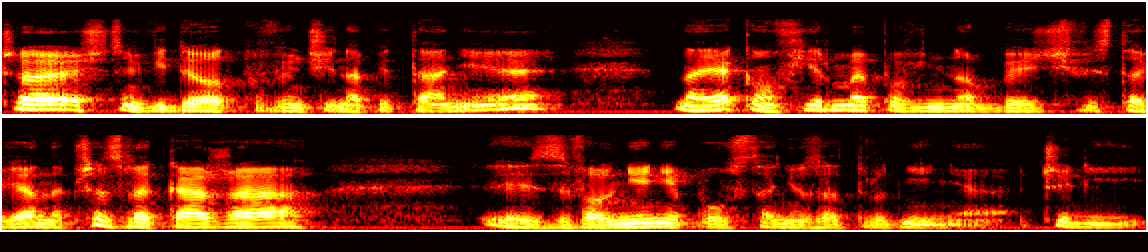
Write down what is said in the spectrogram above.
Cześć, w tym wideo odpowiem Ci na pytanie na jaką firmę powinno być wystawiane przez lekarza y, zwolnienie po ustaniu zatrudnienia, czyli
